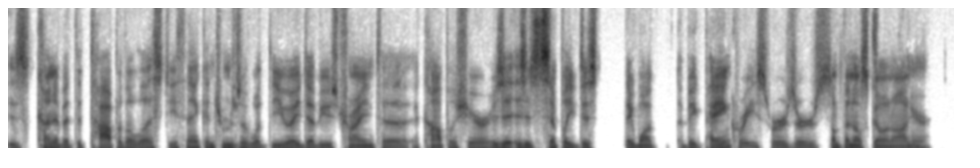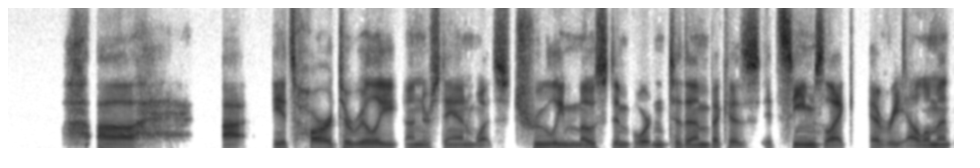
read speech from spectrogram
is kind of at the top of the list? Do you think, in terms of what the UAW is trying to accomplish here? Is it is it simply just they want a big pay increase, or is there something else going on here? Uh, I it's hard to really understand what's truly most important to them because it seems like every element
